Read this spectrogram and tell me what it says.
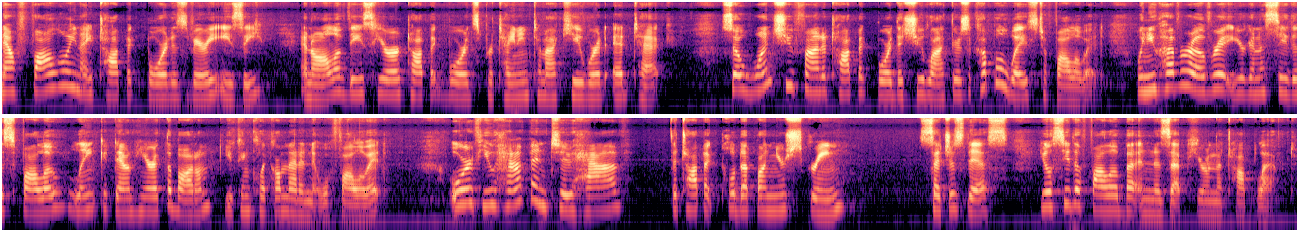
Now following a topic board is very easy and all of these here are topic boards pertaining to my keyword EdTech. So once you find a topic board that you like, there's a couple ways to follow it. When you hover over it, you're going to see this follow link down here at the bottom. You can click on that and it will follow it. Or if you happen to have the topic pulled up on your screen, such as this, you'll see the follow button is up here on the top left.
